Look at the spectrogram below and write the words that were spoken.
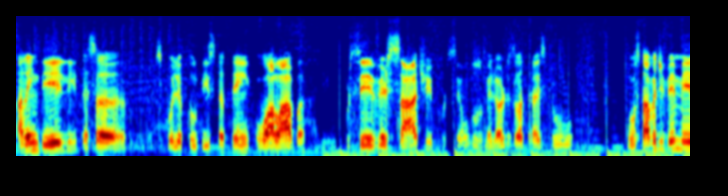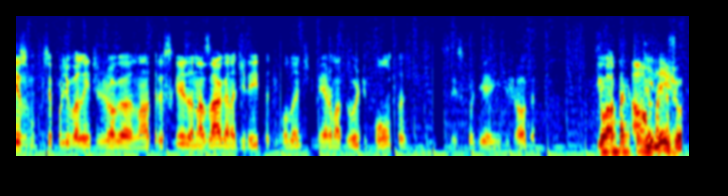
Além dele, dessa escolha clubista, tem o Alaba, por ser versátil e por ser um dos melhores laterais que eu gostava de ver mesmo, por ser polivalente. Joga na lateral esquerda, na zaga, na direita, de volante, de meio armador, de ponta. Você escolher aí, ele joga. E o Sem E ele jovem.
